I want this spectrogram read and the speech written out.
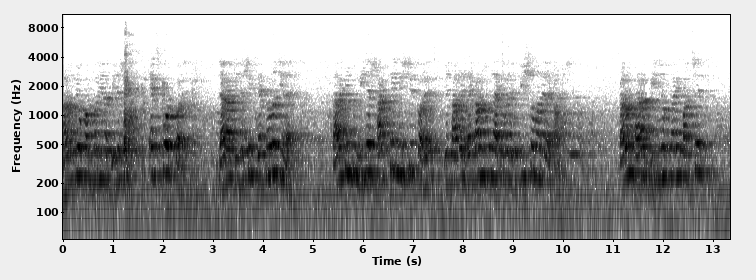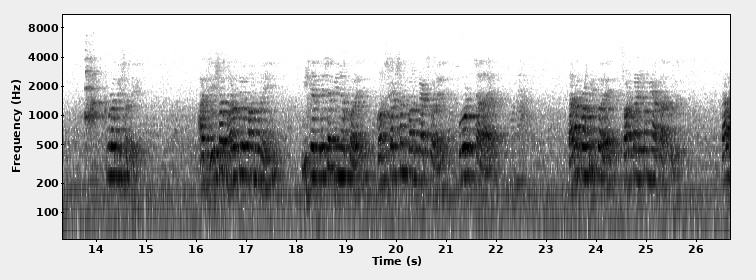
ভারতীয় কোম্পানিরা বিদেশে এক্সপোর্ট করে, যারা বিদেশি টেকনোলজি নেয়, তারা কিন্তু নিজের স্বার্থেই নিশ্চিত করে যে তাদের অ্যাকাউন্টগুলো একেবারে বিশ্বমানের অ্যাকাউন্ট কারণ তারা বিনিয়োগকারী পাচ্ছে পুরো বিশ্ব থেকে আর যেসব ভারতীয় কোম্পানি নিজের দেশে বিনিয়োগ করে কনস্ট্রাকশন কন্ট্রাক্ট করে পোর্ট চালায়, তারা প্রফিট করে, সরকারের সঙ্গে আঘাত করে। তারা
